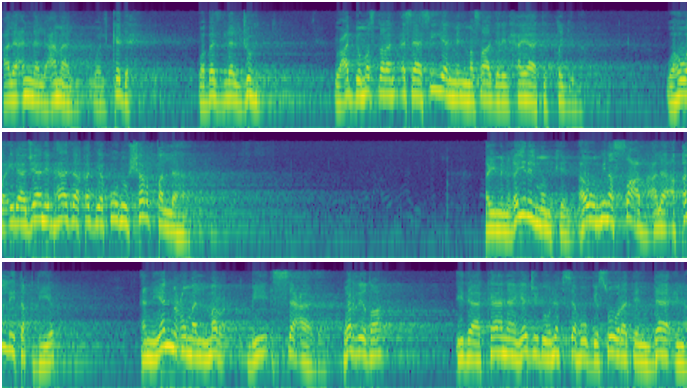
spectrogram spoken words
على أن العمل والكدح وبذل الجهد يعد مصدرا أساسيا من مصادر الحياة الطيبة وهو إلى جانب هذا قد يكون شرطا لها. أي من غير الممكن أو من الصعب على أقل تقدير أن ينعم المرء بالسعادة والرضا إذا كان يجد نفسه بصورة دائمة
